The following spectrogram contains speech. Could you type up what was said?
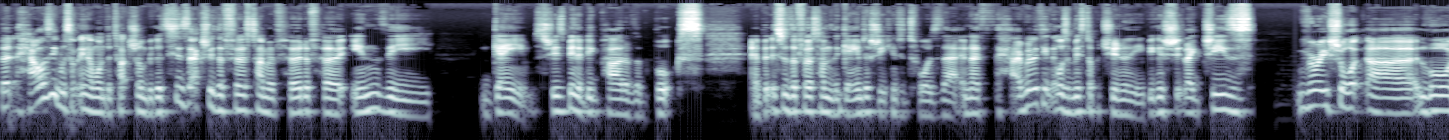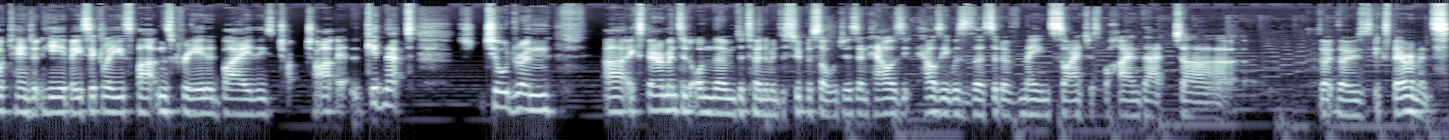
But Halsey was something I wanted to touch on because this is actually the first time I've heard of her in the games. She's been a big part of the books. And, but this was the first time the games actually hinted towards that, and I, I really think that was a missed opportunity because she, like, she's very short uh, lore tangent here. Basically, Spartans created by these ch- ch- kidnapped ch- children, uh, experimented on them to turn them into super soldiers, and Halsey, Halsey was the sort of main scientist behind that. Uh, th- those experiments,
